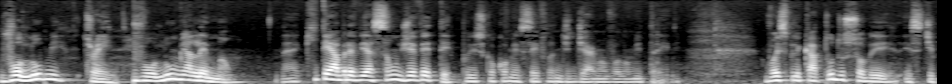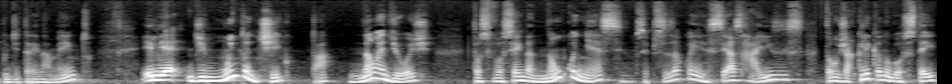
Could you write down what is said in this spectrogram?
Volume Training, volume alemão, né, que tem a abreviação GVT, por isso que eu comecei falando de German Volume Training. Vou explicar tudo sobre esse tipo de treinamento. Ele é de muito antigo, tá? Não é de hoje. Então, se você ainda não conhece, você precisa conhecer as raízes. Então, já clica no gostei,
